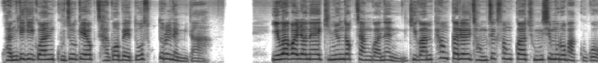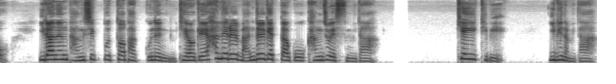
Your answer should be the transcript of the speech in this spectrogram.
관계기관 구조개혁 작업에도 속도를 냅니다. 이와 관련해 김윤덕 장관은 기관 평가를 정책 성과 중심으로 바꾸고 일하는 방식부터 바꾸는 개혁의 한 해를 만들겠다고 강조했습니다. KTV 이리나입니다.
